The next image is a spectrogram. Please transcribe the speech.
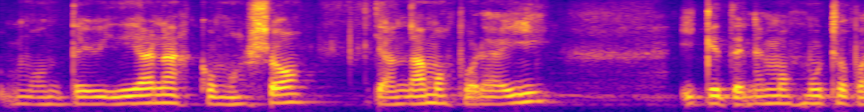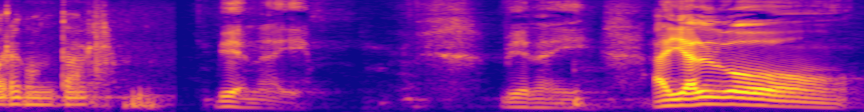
montevideanas como yo, que andamos por ahí y que tenemos mucho para contar. Bien ahí, bien ahí. Hay algo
